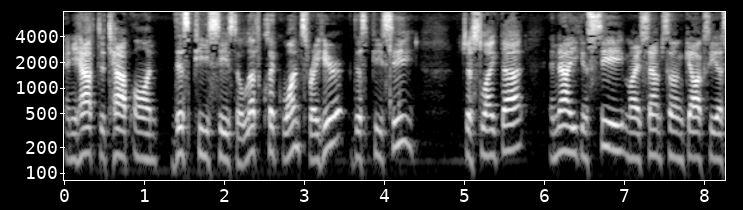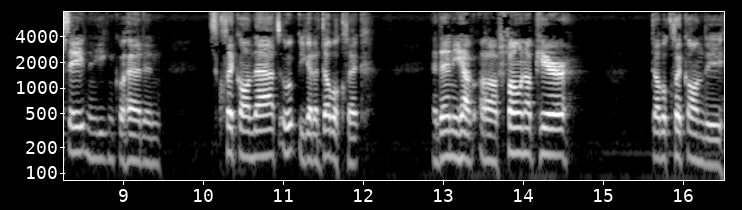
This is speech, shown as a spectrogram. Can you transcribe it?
and you have to tap on this PC. So left click once right here, this PC, just like that. And now you can see my Samsung Galaxy S8 and you can go ahead and click on that. Oop, you got to double click. And then you have a phone up here. Double click on the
